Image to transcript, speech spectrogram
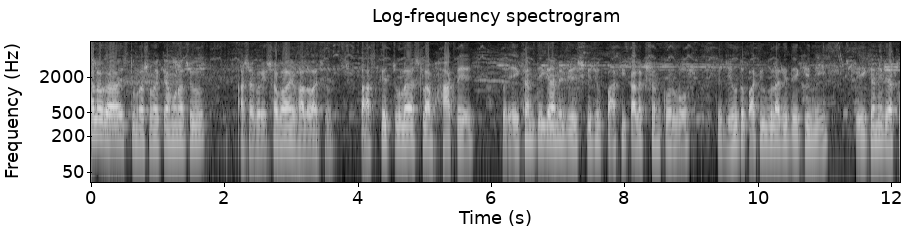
হ্যালো গাইস তোমরা সবাই কেমন আছো? আশা করি সবাই ভালো আছো। তো আজকে চলে আসলাম হাটে। তো এইখান থেকে আমি বেশ কিছু পাখি কালেকশন করব। তো যেহেতু পাখিগুলো আগে দেখিনি এইখানে দেখো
